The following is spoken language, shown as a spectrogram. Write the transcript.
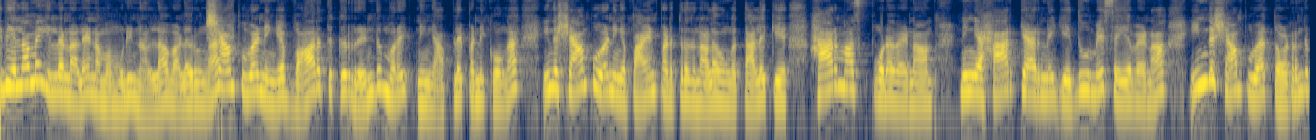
இது எல்லாமே இல்லைனாலே நம்ம முடி நல்லா வளருங்க. ஷாம்புவை நீங்கள் வாரத்துக்கு ரெண்டு முறை நீங்கள் அப்ளை பண்ணிக்கோங்க. இந்த ஷாம்புவை நீங்கள் பயன்படுத்துறதுனால உங்கள் தலைக்கு ஹேர் மாஸ்க் போட வேணாம். நீங்கள் ஹேர் கேர்னு எதுவுமே செய்ய வேணாம். இந்த ஷாம்புவை தொடர்ந்து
